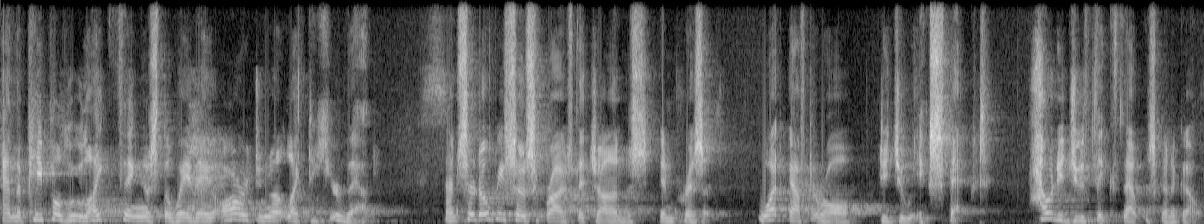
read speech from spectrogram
And the people who like things the way they are do not like to hear that. And so don't be so surprised that John's in prison. What, after all, did you expect? How did you think that was going to go?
